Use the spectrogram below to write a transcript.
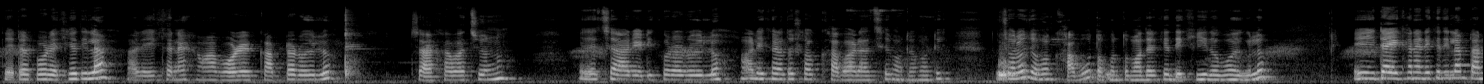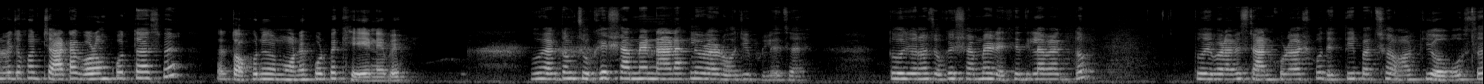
তো এটার পর রেখে দিলাম, আর এইখানে আমার বরের কাপটা রইল, চা খাওয়ার জন্য। এই চা রেডি করা রইল। আর এখানে তো সব খাবার আছে মোটামুটি। তো চলো যখন খাব তখন তোমাদেরকে দেখিয়ে দেবো এগুলো। এইটা এখানে রেখে দিলাম। তা নাহলে যখন চাটা গরম করতে আসবে, তাহলে তখনই ওর মনে পড়বে, খেয়ে নেবে। ও একদম চোখের সামনে না রাখলে ওরা রোজই ভুলে যায়। তো ওই জন্য চোখের সামনে রেখে দিলাম একদম। তো এবার আমি স্নান করে আসব। দেখতেই পাচ্ছ আমার কি অবস্থা,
